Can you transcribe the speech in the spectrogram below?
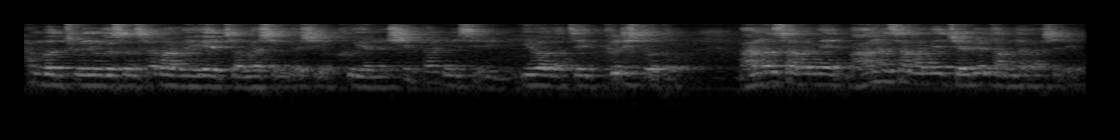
한 번 죽는 것은 사람에게 정하신 것이요 그 후에는 심판이 있으리니 이와 같이 그리스도도 많은 사람의 많은 사람의 죄를 담당하시려고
